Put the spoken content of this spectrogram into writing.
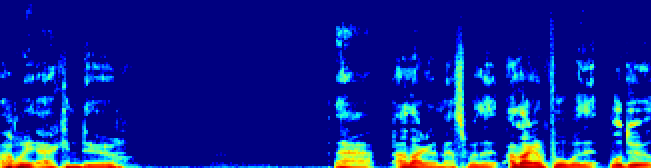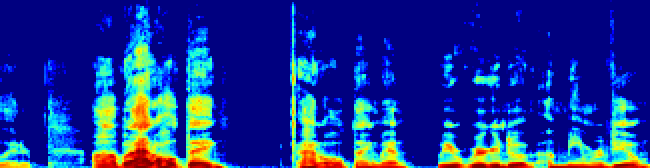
Oh wait, I can do. Nah, I'm not gonna mess with it. I'm not gonna fool with it. We'll do it later. Uh, but I had a whole thing. I had a whole thing, man. We were, we were gonna do a, a meme review.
